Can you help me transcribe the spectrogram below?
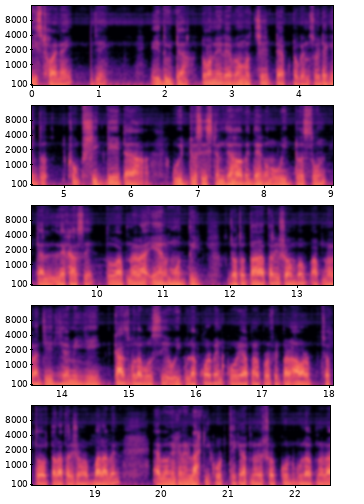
লিস্ট হয় নাই। যে এই দুইটা, টনের এবং হচ্ছে ট্যাপ টোকেন সো এটা কিন্তু খুব শীঘ্রই এটা উইথড্র সিস্টেম দেওয়া হবে। দেখুন উইথড্র সোন এটা লেখা আছে। তো আপনারা এর মধ্যেই যত তাড়াতাড়ি সম্ভব আপনারা যে যে আমি যেই কাজগুলো বলছি, ওইগুলো করবেন। করে আপনার প্রফিট পার আওয়ার যত তাড়াতাড়ি সম্ভব বাড়াবেন এবং এখানে লাকি কোড থেকে আপনারা সব কোডগুলো আপনারা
